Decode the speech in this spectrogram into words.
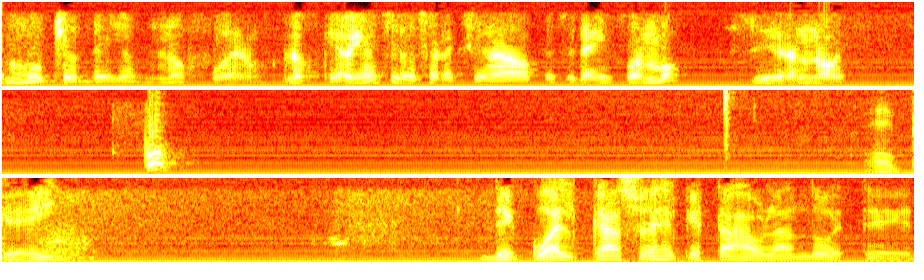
muchos de ellos no fueron. Los que habían sido seleccionados, que se les informó, decidieron no ir. Ok. ¿De cuál caso es el que estás hablando, este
